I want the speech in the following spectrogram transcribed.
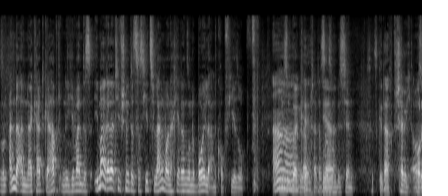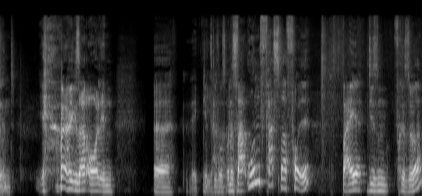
so ein Under-Undercut gehabt und hier waren das immer relativ schnell, dass das hier zu lang war und nachher dann so eine Beule am Kopf hier so, Ah, die so übergelappt okay. hat, dass Ja. das so ein bisschen Ich jetzt gedacht. schäbig aus und ja, wie gesagt, all in. Äh, Weg Jetzt geht's los. Und es war unfassbar voll. bei diesem Friseur,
